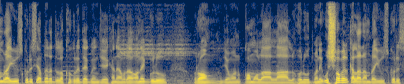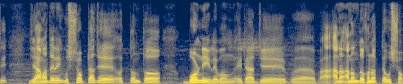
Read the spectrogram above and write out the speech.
আমরা ইউজ করেছি। আপনারা লক্ষ্য করে দেখবেন যে এখানে আমরা অনেকগুলো রং, যেমন কমলা, লাল, হলুদ মানে উৎসবের কালার আমরা ইউজ করেছি। যে আমাদের এই উৎসবটা যে অত্যন্ত বর্ণিল এবং এটা যে আনন্দঘন একটা উৎসব,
